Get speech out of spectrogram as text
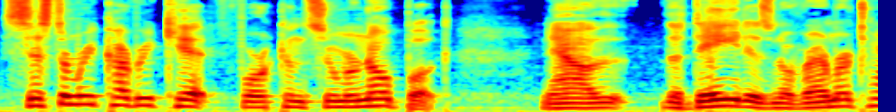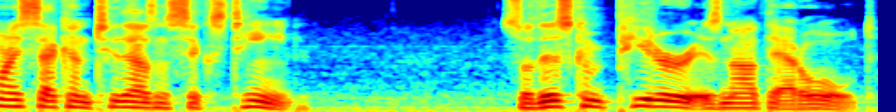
System recovery kit for consumer notebook. Now the date is November 22nd, 2016. So this computer is not that old.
